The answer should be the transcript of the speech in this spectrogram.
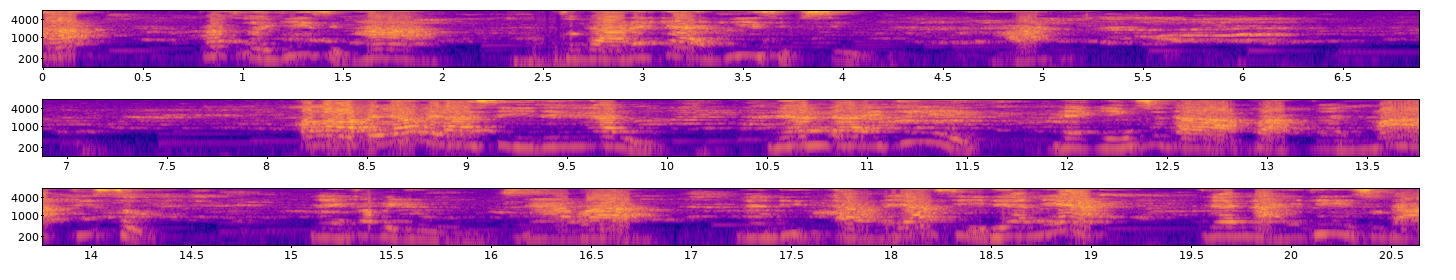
คะ ก็คือ 25 สุดาได้แค่ 24 นะคะตลอดระยะเวลา 4 เดือน เดือนใดที่เด็กหญิงสุดาฝากเงินมากที่สุดเนี่ยก็ไปดูนะว่าเดือนที่ระยะ 4 เดือนเนี่ยเดือนไหนที่สุดา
